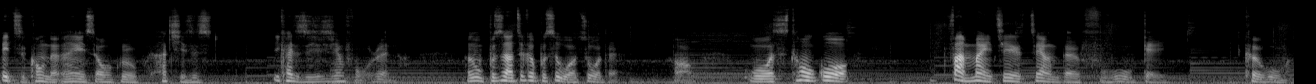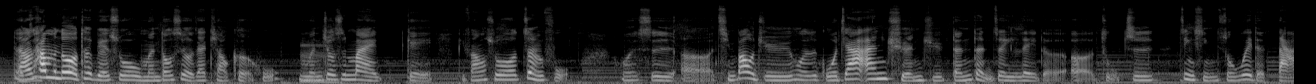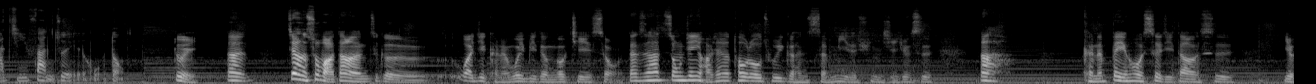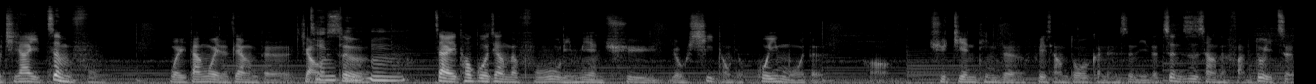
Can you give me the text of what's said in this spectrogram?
被指控的 NSO Group，它其实是一开始是先否认啊，他说不是啊，这个不是我做的，哦，我是透过贩卖这这样的服务给客户嘛。然后他们都有特别说，我们都是有在挑客户，嗯、我们就是卖给，比方说政府，或者是呃情报局，或者是国家安全局等等这一类的呃组织，进行所谓的打击犯罪的活动。对，但这样的说法，当然这个外界可能未必都能够接受，但是它中间好像又透露出一个很神秘的讯息，就是那可能背后涉及到的是有其他以政府为单位的这样的角色，嗯，在透过这样的服务里面去有系统、有规模的，哦，去监听着非常多可能是你的政治上的反对者，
